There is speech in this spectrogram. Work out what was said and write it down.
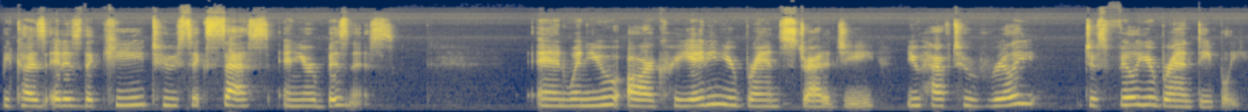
because it is the key to success in your business. And when you are creating your brand strategy, you have to really just feel your brand deeply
